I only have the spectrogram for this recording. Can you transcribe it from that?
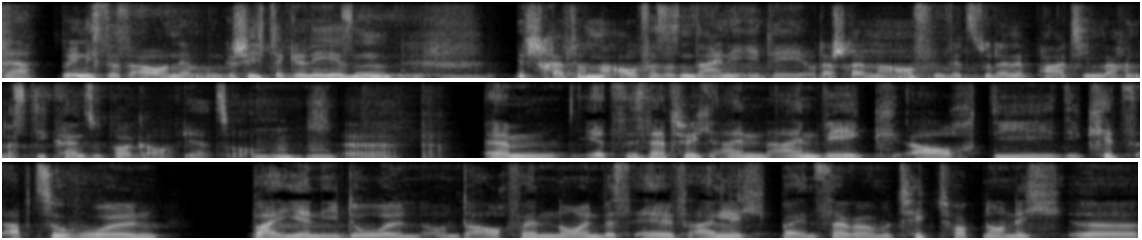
ja. so ähnlich ist das auch. Eine Geschichte gelesen. Jetzt schreib doch mal auf, was ist denn deine Idee? Oder schreib mal auf, wie willst du deine Party machen, dass die kein Super-GAU wird. So. Mhm. Und, äh, ja. ähm, jetzt ist natürlich ein, ein Weg, auch die, die Kids abzuholen, bei ihren Idolen. Und auch wenn neun bis elf eigentlich bei Instagram und TikTok noch nicht äh,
